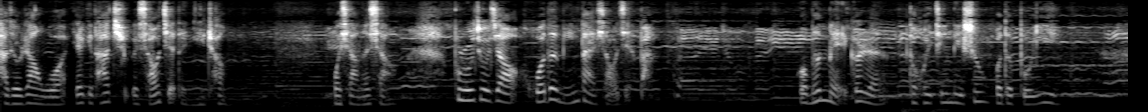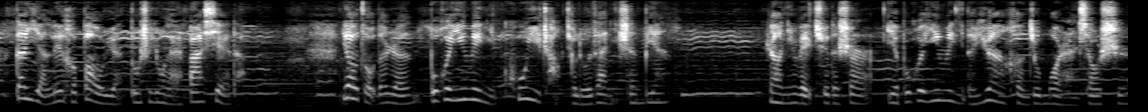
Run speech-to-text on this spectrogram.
他就让我也给他取个小姐的昵称，我想了想，不如就叫活得明白小姐吧。我们每个人都会经历生活的不易，但眼泪和抱怨都是用来发泄的。要走的人不会因为你哭一场就留在你身边，让你委屈的事儿也不会因为你的怨恨就漠然消失。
